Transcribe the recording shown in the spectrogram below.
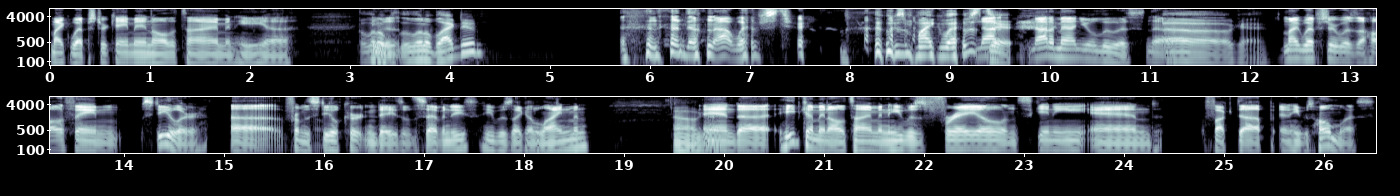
Mike Webster came in all the time and he uh The little was- the little black dude? no, not Webster. Who's Mike Not Webster? not Emmanuel Lewis. No. Oh, okay. Mike Webster was a Hall of Fame Steeler uh, from the Steel Curtain days of the 70s. He was like a lineman. Oh, okay. And uh, he'd come in all the time and he was frail and skinny and fucked up and he was homeless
